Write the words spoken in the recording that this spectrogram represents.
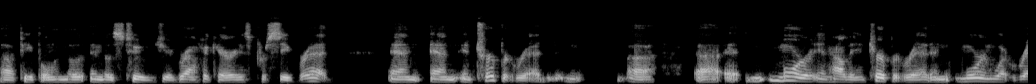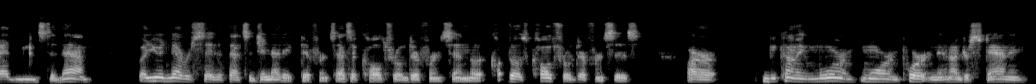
uh, people in, the, in those two geographic areas perceive red and and interpret red. Uh, more in how they interpret red and more in what red means to them. But you would never say that that's a genetic difference. That's a cultural difference, and the, those cultural differences are becoming more and more important in understanding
